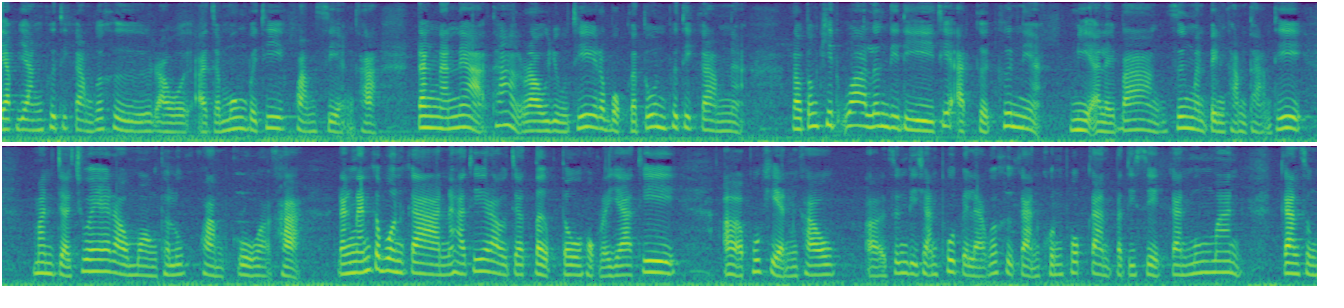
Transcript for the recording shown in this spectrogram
ยับยั้งพฤติกรรมก็คือ เราอาจจะมุ่งไปที่ความเสี่ยงค่ะ ดังนั้นเนี่ยถ้าเราอยู่ที่ระบบกระตุ้นพฤติกรรมเนี่ย เราต้องคิดว่าเรื่องดีๆ ที่อาจเกิดขึ้นเนี่ยมีอะไรบ้าง ซึ่งมันเป็นคำถามที่มันจะช่วยให้เรามองทะลุความกลัวค่ะ ดังนั้นกระบวนการนะคะที่เราจะเติบโต 6 ระยะที่ผู้เขียนเขาซึ่งดิฉันพูดไปแล้วก็คือการค้นพบการปฏิเสธการมุ่งมั่น การสง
